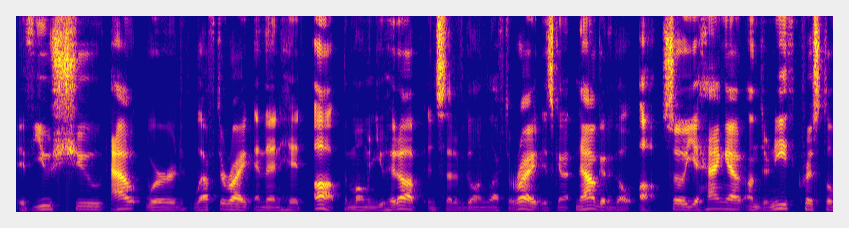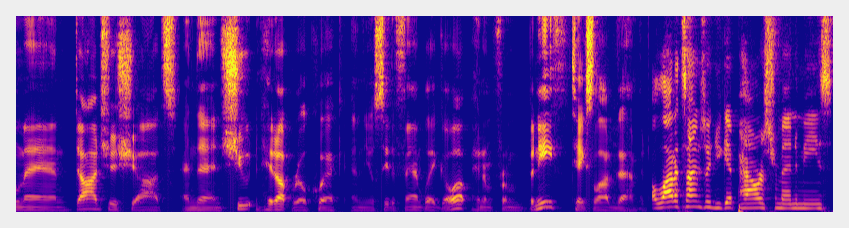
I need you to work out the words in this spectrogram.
If you shoot outward, left or right, and then hit up, the moment you hit up, instead of going left or right, it's gonna now gonna go up. So you hang out underneath Crystal Man, dodge his shots, and then shoot and hit up real quick, and you'll see the fan blade go up, hit him from beneath, takes a lot of damage. A lot of times when you get powers from enemies,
